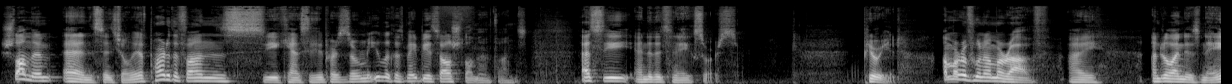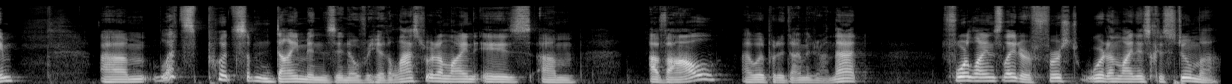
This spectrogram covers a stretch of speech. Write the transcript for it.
shlamim, and since you only have part of the funds, you can't see the person's over mi'ila because maybe it's all shlamim funds. That's the end of the Tanaic source. Period. Amaravun Amarav. I underlined his name. Um, let's put some diamonds in over here. The last word on line is um, aval. I would put a diamond around that. Four lines later, first word on line is kastuma.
